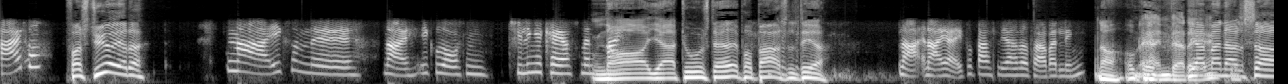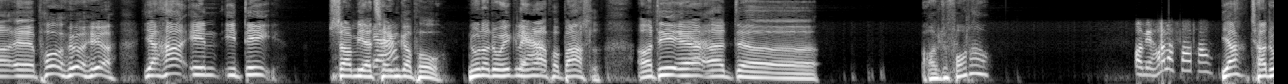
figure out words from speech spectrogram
Hej du. Forstyrrer jeg dig? Nej, ikke sådan... Øh, nej, ikke ud over sådan tvillingekaos, men nej. Nå, ja, du er stadig på barsel der. Nej. Nej, jeg er ikke på barsel. Jeg har været på arbejde længe. Nå, okay. Ja, en Jamen ikke? altså, øh, prøv at høre her. Jeg har en idé, som jeg Ja. tænker på, nu når du ikke længere Ja. er på barsel. Og det er at... Øh... Hold du foredrag? Om jeg holder foredrag? Ja, tager du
